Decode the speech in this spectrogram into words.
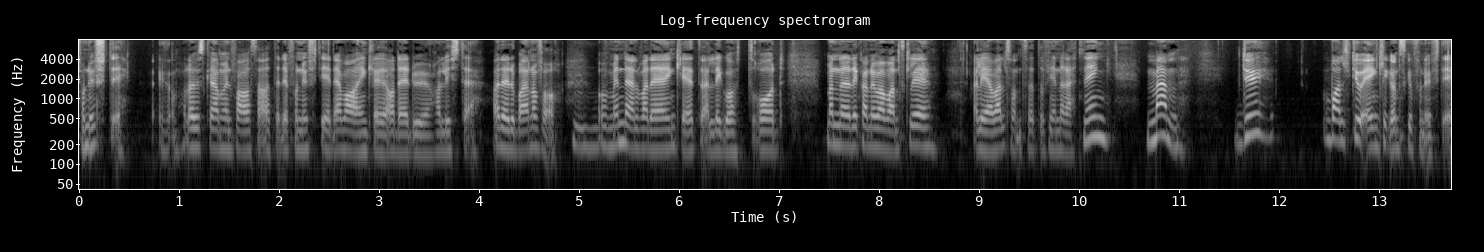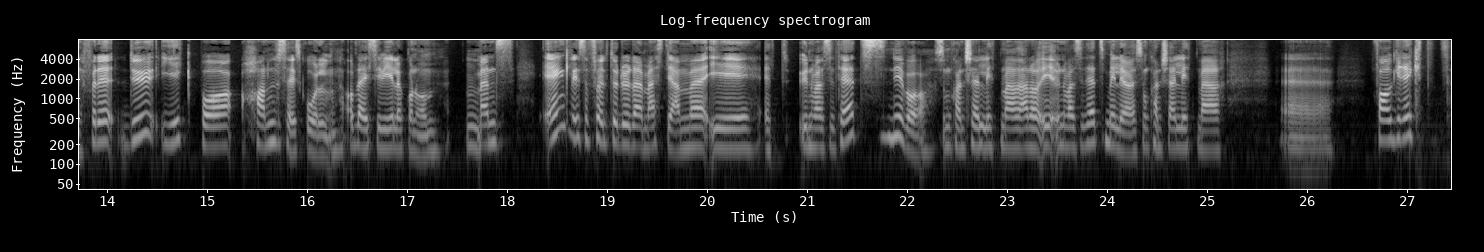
fornuftig. Liksom. Og da husker jeg min far sa at det fornuftige det var egentlig å gjøre det du har lyst til, og det du brenner for. Mm. Og for min del var det egentlig et veldig godt råd. Men eh, det kan jo være vanskelig allikevel sånn sett å finne retning. Men du valgte jo egentlig ganske fornuftig. For du gikk på Handelshøyskolen og ble siviløkonom. Mm. Mens egentlig så følte du deg mest hjemme i et universitetsnivå, som kanskje er litt mer, eller i universitetsmiljø som kanskje er litt mer eh, fargerikt.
